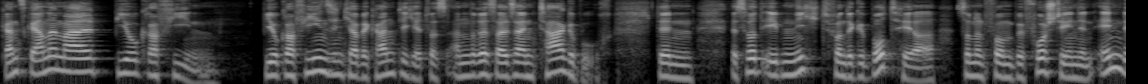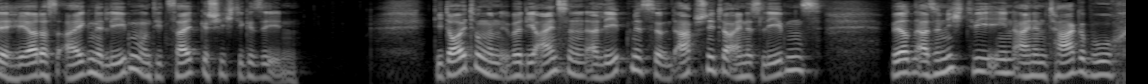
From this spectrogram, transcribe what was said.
ganz gerne mal Biografien. Biografien sind ja bekanntlich etwas anderes als ein Tagebuch, denn es wird eben nicht von der Geburt her, sondern vom bevorstehenden Ende her das eigene Leben und die Zeitgeschichte gesehen. Die Deutungen über die einzelnen Erlebnisse und Abschnitte eines Lebens werden also nicht wie in einem Tagebuch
